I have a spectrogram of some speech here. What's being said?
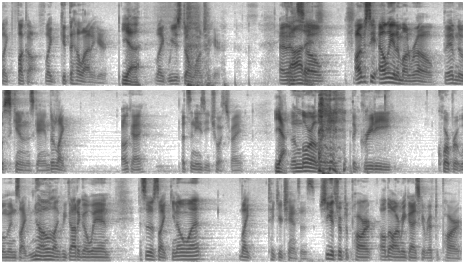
like fuck off, like get the hell out of here, Yeah. like we just don't want you here. And then Got so, it. obviously, Elliot and Munro, they have no skin in this game. They're like, okay, that's an easy choice, right? Yeah. Then Laura Linney, the greedy corporate woman's like, no, like we got to go in. And so it's like, you know what? Like, take your chances. She gets ripped apart. All the army guys get ripped apart.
